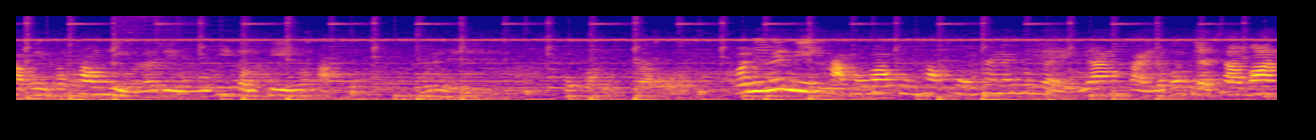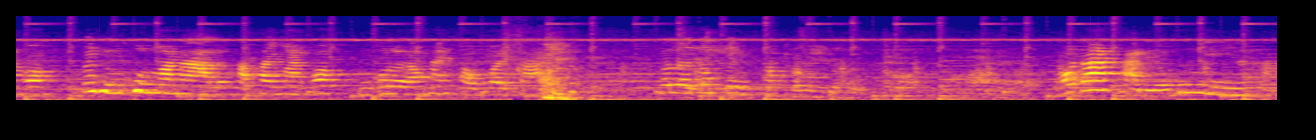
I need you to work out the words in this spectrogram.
ค่ะเป็นกับข้าวเหนียวและดิวอยู่ที่ตรงทีนเนาะค่ะวั นนี้ไม่มีค่ะ เพราะว่าคุณพักคงให้แม่ผู้ใหญ่ย่างไก่แล้วก็เสียชาวบ้านก็ไม่ถึงคุณมานานเลยค่ะ ใครมาก็หนูก็เลยเอาให้เขาไปซะก็เลยต้องเป็นข้าวเอาได้ค่ะเดี๋ยวพรุ่งนี้นะคะ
